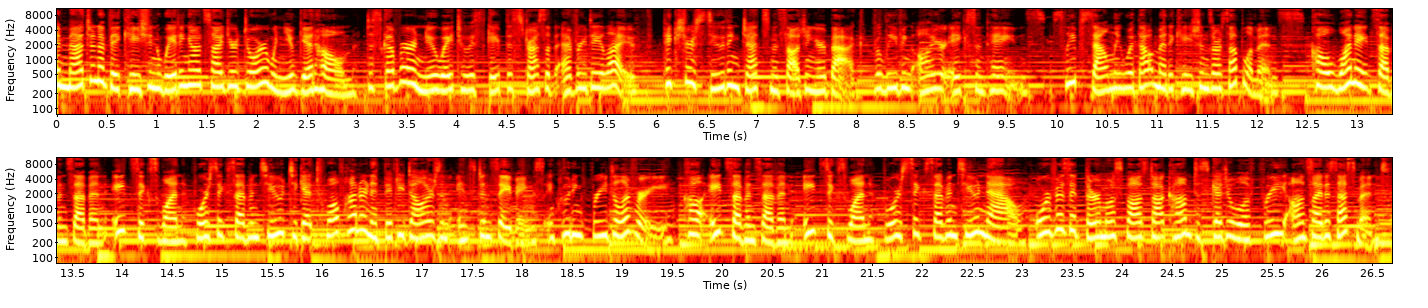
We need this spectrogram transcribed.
Imagine a vacation waiting outside your door when you get home. Discover a new way to escape the stress of everyday life. Picture soothing jets massaging your back, relieving all your aches and pains. Sleep soundly without medications or supplements. Call 1 877 861 4672 to get $1,250 in instant savings, including free delivery. Call 877 861 4672 now or visit thermospas.com to schedule a free on site assessment.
